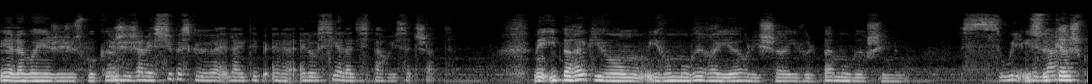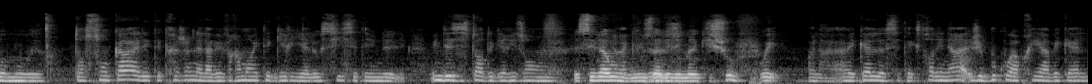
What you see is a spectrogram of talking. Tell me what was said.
Et elle a voyagé jusqu'au cœur? J'ai jamais su parce que elle a été, elle, elle aussi, elle a disparu cette chatte. Mais il paraît qu'ils vont, ils vont mourir ailleurs. Les chats, ils veulent pas mourir chez nous. Oui, Ils se là, cachent pour mourir. Dans son cas, elle était très jeune, elle avait vraiment été guérie. Elle aussi, c'était une, une des histoires de guérison. C'est là où vous avez les mains qui chauffent. Oui, voilà, avec elle, c'était extraordinaire. J'ai beaucoup appris avec elle.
